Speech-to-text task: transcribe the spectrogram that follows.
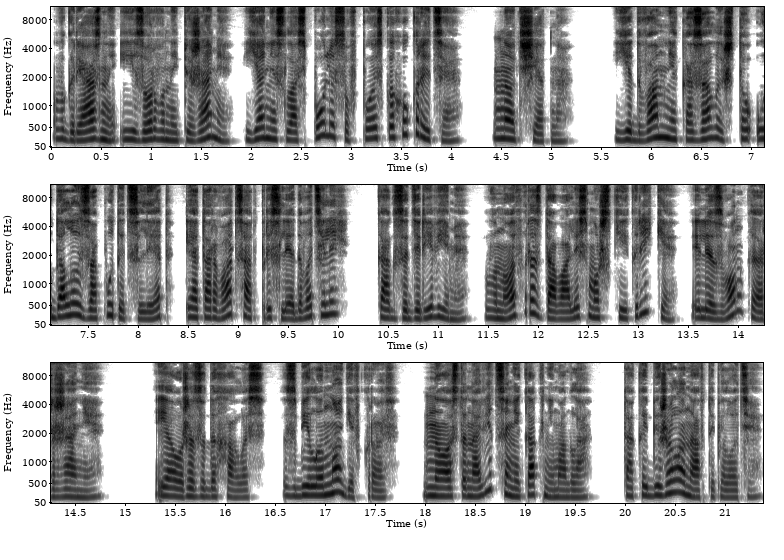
в грязной и изорванной пижаме, я неслась по лесу в поисках укрытия, но тщетно. Едва мне казалось, что удалось запутать след и оторваться от преследователей, как за деревьями вновь раздавались мужские крики или звонкое ржание. Я уже задыхалась, сбила ноги в кровь, но остановиться никак не могла. Так и бежала на автопилоте.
